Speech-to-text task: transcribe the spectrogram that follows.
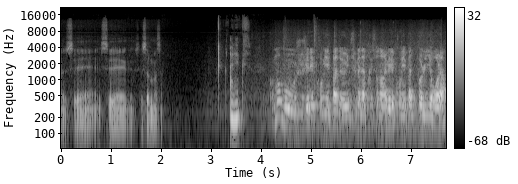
c'est seulement ça. Alex? Comment vous jugez les premiers pas de, une semaine après son arrivée, les premiers pas de Paul Lirola?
